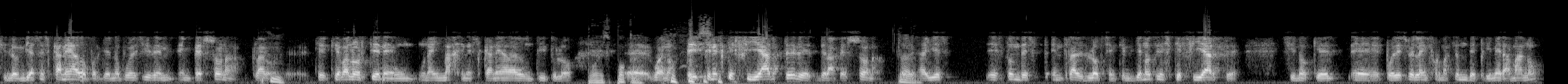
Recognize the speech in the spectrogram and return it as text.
si lo envías escaneado, porque no puedes ir en, persona, claro, hmm. eh, ¿qué, valor tiene una imagen escaneada de un título? Pues eh, bueno, tienes que fiarte de, la persona. Entonces ahí es es donde entra el blockchain, que ya no tienes que fiarte, sino que eh, puedes ver la información de primera mano,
